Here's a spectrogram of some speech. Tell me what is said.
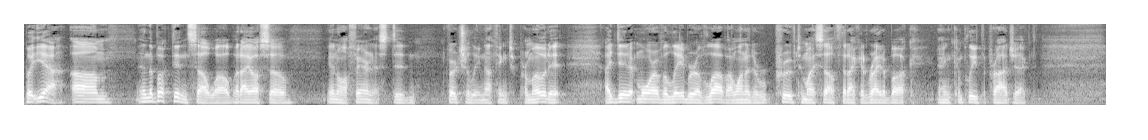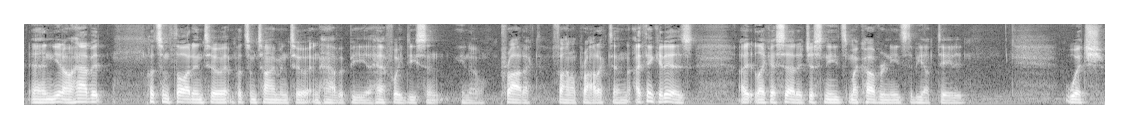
But yeah, um, and the book didn't sell well, but I also, in all fairness, did virtually nothing to promote it. I did it more of a labor of love. I wanted to prove to myself that I could write a book and complete the project and you know have it put some thought into it put some time into it and have it be a halfway decent you know product final product and i think it is I, like i said it just needs my cover needs to be updated which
